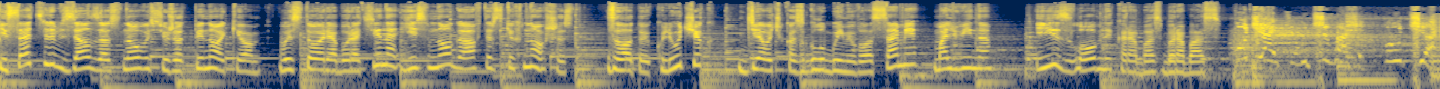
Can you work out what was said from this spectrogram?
Писатель взял за основу сюжет Пиноккио. В истории о Буратино есть много авторских новшеств. Золотой ключик, девочка с голубыми волосами, Мальвина и злобный Карабас-Барабас. Получайте лучше ваших получать.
